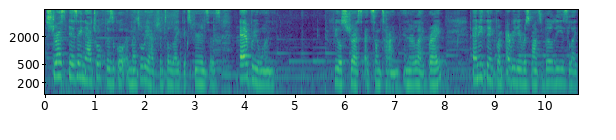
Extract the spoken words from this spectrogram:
Stress is a natural physical and mental reaction to life experiences. Everyone feels stress at some time in their life, right? Anything from everyday responsibilities like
